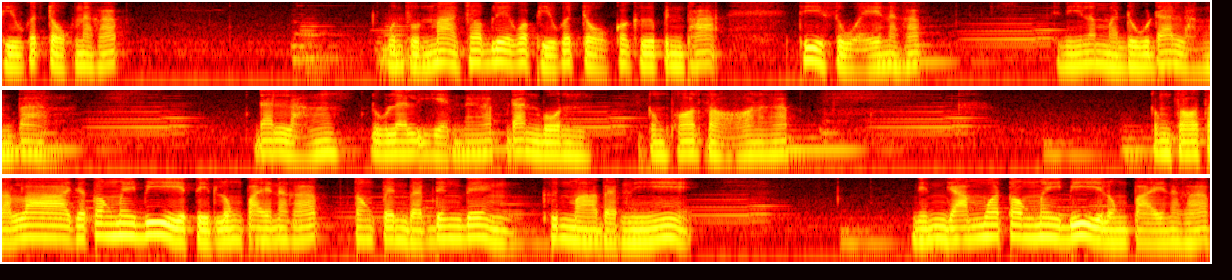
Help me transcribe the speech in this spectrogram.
ผิวกระจกนะครับ คนส่วนมากชอบเรียกว่าผิวกระจกก็คือเป็นพระที่สวยนะครับ ทีนี้เรามาดูด้านหลังบ้าง ด้านหลังดูรายละเอียดนะครับ ด้านบนตรงพอสอนะครับ ตรงสอสาราจะต้องไม่บี้ติดลงไปนะครับ ต้องเป็นแบบเด้งๆขึ้นมาแบบนี้ เน้นย้ำว่าต้องไม่บี้ลงไปนะครับ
